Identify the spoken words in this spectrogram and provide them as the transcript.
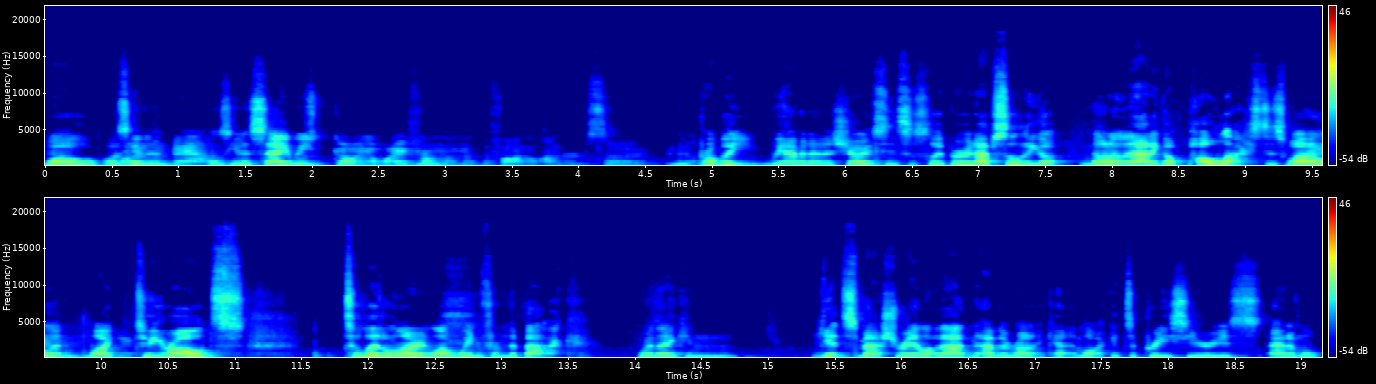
Well, I was gonna- down, I was gonna say and we- was going away from them at the final hundred. So We. Probably we haven't had a show since the slipper. It absolutely got not only that, it got poleaxed as well. Yeah. And like Yeah. two year olds, to let alone like win from the back when they can get smashed around like that and have the run it can, like it's a pretty serious animal.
